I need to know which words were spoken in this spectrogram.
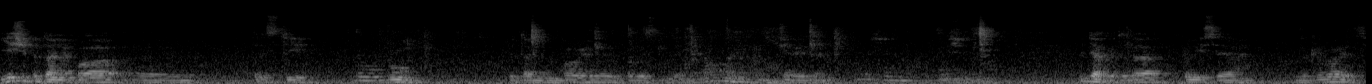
Є ще питання по е, 32 питанням по повестки денної? Через йде? Ну, Дякую, тоді комісія закривається.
